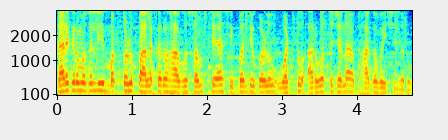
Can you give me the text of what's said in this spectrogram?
ಕಾರ್ಯಕ್ರಮದಲ್ಲಿ ಮಕ್ಕಳು, ಪಾಲಕರು ಹಾಗೂ ಸಂಸ್ಥೆಯ ಸಿಬ್ಬಂದಿಗಳು ಒಟ್ಟು ಅರವತ್ತು ಜನ ಭಾಗವಹಿಸಿದರು.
